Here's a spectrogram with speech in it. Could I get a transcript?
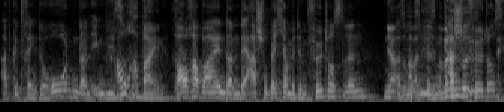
Abgetrennte Hoden, dann irgendwie Raucherbein. So Raucherbein, dann der Aschenbecher mit dem Fötus drin. Ja, also mit, aber, mit diesem aber Aschenfötus. So,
